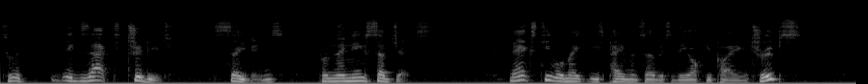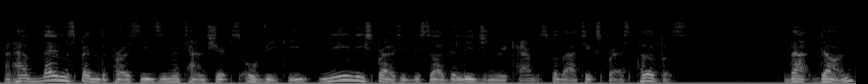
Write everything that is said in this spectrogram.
to exact tribute savings from their new subjects. Next, he will make these payments over to the occupying troops, and have them spend the proceeds in the townships or vici newly sprouted beside the legionary camps for that express purpose. That done,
